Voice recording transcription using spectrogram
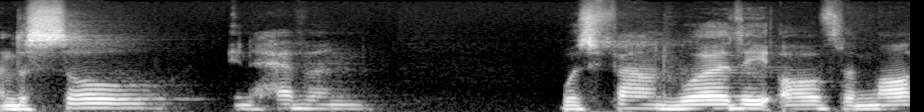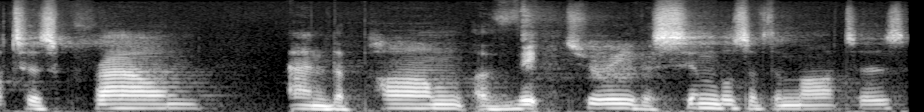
and the soul in heaven was found worthy of the martyr's crown and the palm of victory, the symbols of the martyrs,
